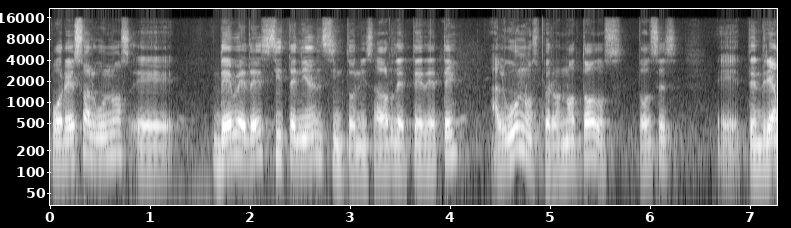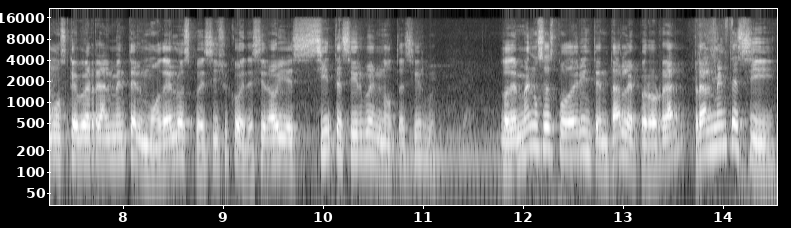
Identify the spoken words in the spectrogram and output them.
Por eso algunos eh, DVDs sí tenían sintonizador de TDT, algunos, pero no todos. Entonces, eh, tendríamos que ver realmente el modelo específico y decir, oye, si te sirve, no te sirve. Lo de menos es poder intentarle, pero real, realmente si,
